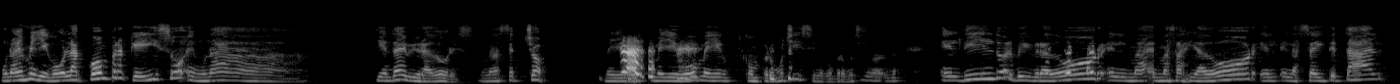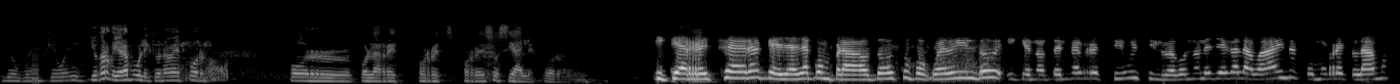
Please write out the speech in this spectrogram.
una vez me llegó la compra que hizo en una tienda de vibradores, una sex shop. Me llegó, me llegó, me llegó, compró muchísimo, compró muchísimo. O sea, el dildo, el vibrador, el, ma- el masajeador, el, el aceite tal. Yo, bueno, qué buenísimo. Yo creo que yo la publiqué una vez por, por, por la red, por, red- por redes sociales, por Y que arrechera que ella haya comprado todo su poco de dildo y que no tenga el recibo y si luego no le llega la vaina, ¿cómo reclama?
